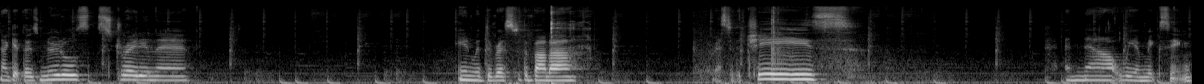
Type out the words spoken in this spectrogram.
Now get those noodles straight in there. In with the rest of the butter, the rest of the cheese. And now we are mixing.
